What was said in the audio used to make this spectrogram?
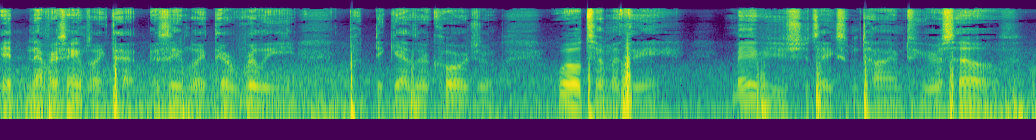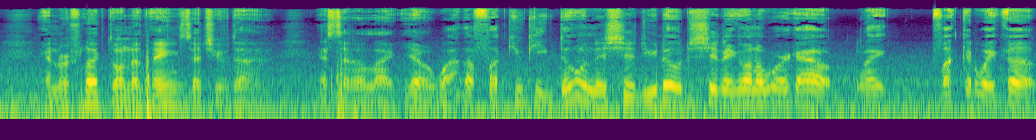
it never seems like that. It seems like they're really put together, cordial. Well, Timothy, maybe you should take some time to yourself and reflect on the things that you've done instead of like, yo, why the fuck you keep doing this shit? You know this shit ain't gonna work out. Like, fucking wake up.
